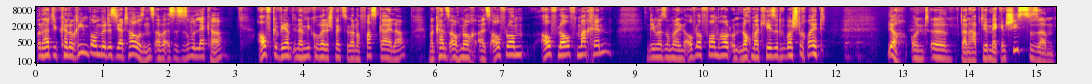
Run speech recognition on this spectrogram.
und hat die Kalorienbombe des Jahrtausends, aber es ist so lecker. Aufgewärmt in der Mikrowelle schmeckt sogar noch fast geiler. Man kann es auch noch als Auflauf, Auflauf machen, indem man es nochmal in die Auflaufform haut und nochmal Käse drüber streut. Ja, und äh, dann habt ihr Mac and Cheese zusammen.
